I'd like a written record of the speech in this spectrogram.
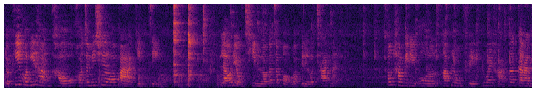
เดี๋ยวพี่คนที่ทำเขาเขาจะไม่เชื่อว่าปลากินจริง แล้วเดี๋ยวชิมแล้วก็จะบอกว่าเป็นรสชาติไหน ต้องทำวิดีโอแล้วอัพลงเฟซด้วยค่ะ เพื่อการัน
